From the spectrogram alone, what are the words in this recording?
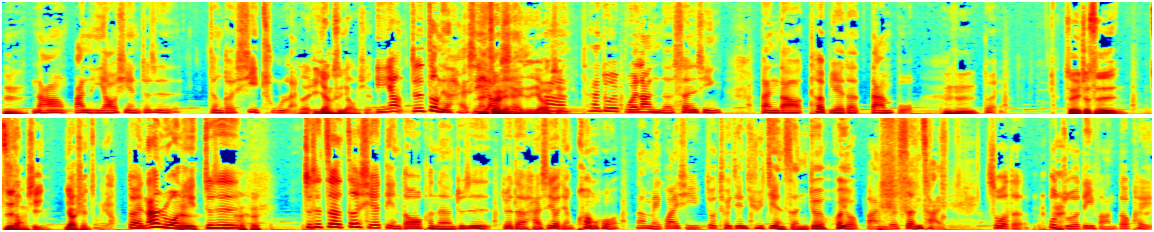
嗯，然后把你腰线就是整个系出来，那一样是腰线。一样就是重点还是 腰重线，点还是腰线那它就会不会让你的身形感到特别的单薄。嗯哼，对所以就是直筒型腰线重要。对，那如果 你嗯就是就是这这些点都可能就是觉得还是有点困惑，那没关系，就推荐去健身，你就会有把你的身材所有的不足的地方都可以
